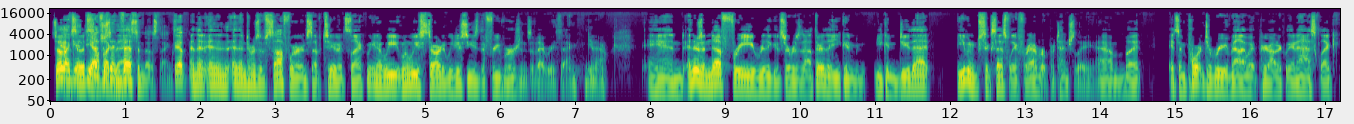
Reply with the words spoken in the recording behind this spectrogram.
So Yeah, like, so it's yeah, just like that. invest in those things. Yep, and then and, and in terms of software and stuff too, it's like you know we when we started we just used the free versions of everything, you know, and and there's enough free really good services out there that you can you can do that even successfully forever potentially, um, but it's important to reevaluate periodically and ask like.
